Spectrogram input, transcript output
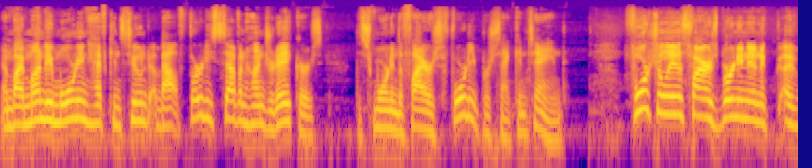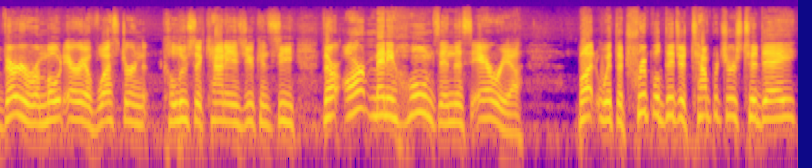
and by Monday morning have consumed about 3,700 acres. This morning, the fire is 40% contained. Fortunately, this fire is burning in a, a, very remote area of western Colusa County. As you can see, there aren't many homes in this area. But with the triple digit temperatures today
